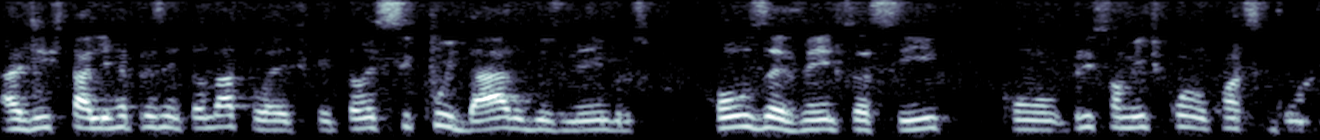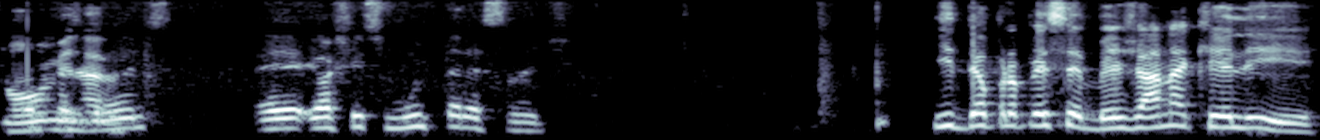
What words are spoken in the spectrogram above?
a gente está ali representando a Atlética. Então esse cuidado dos membros com os eventos assim, com, principalmente com, com as com as nome, né? grandes, é, eu achei isso muito interessante. E deu pra perceber já naquele.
